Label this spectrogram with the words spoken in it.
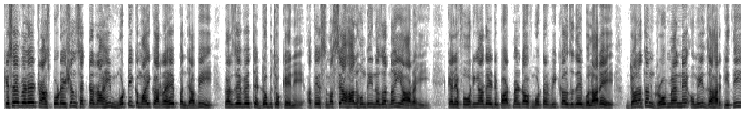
ਕਿਸੇ ਵੇਲੇ ਟਰਾਂਸਪੋਰਟੇਸ਼ਨ ਸੈਕਟਰ ਰਾਹੀਂ ਮੋਟੀ ਕਮਾਈ ਕਰ ਰਹੇ ਪੰਜਾਬੀ ਕਰਜ਼ੇ ਵਿੱਚ ਡੁੱਬ ਚੁੱਕੇ ਨੇ ਅਤੇ ਸਮੱਸਿਆ ਹੱਲ ਹੁੰਦੀ ਨਜ਼ਰ ਨਹੀਂ ਆ ਰਹੀ। ਕੈਲੀਫੋਰਨੀਆ ਦੇ ਡਿਪਾਰਟਮੈਂਟ ਆਫ ਮੋਟਰ ਵਹੀਕਲਸ ਦੇ ਬੁਲਾਰੇ ਜੋਨਾਥਨ ਗਰੋਵਮੈਨ ਨੇ ਉਮੀਦ ਜ਼ਾਹਰ ਕੀਤੀ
